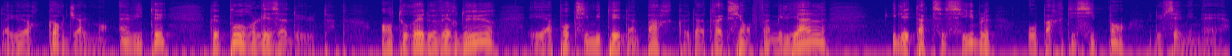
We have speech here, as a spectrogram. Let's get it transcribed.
d'ailleurs cordialement invités, que pour les adultes. Entouré de verdure et à proximité d'un parc d'attractions familiales, il est accessible aux participants du séminaire.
